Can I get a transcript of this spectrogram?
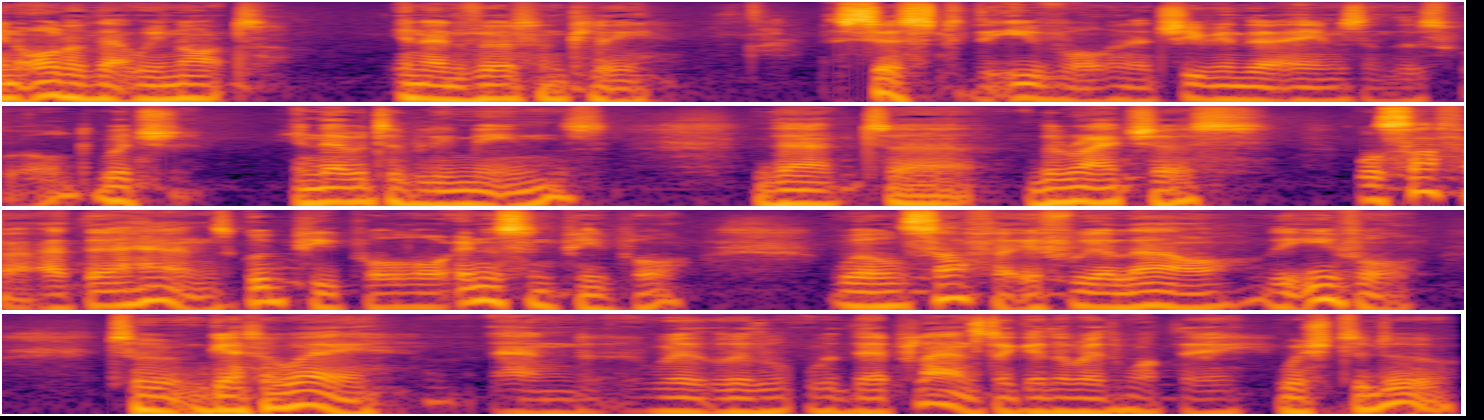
in order that we not inadvertently assist the evil in achieving their aims in this world, which inevitably means that uh, the righteous will suffer at their hands. Good people or innocent people will suffer if we allow the evil to get away and with, with, with, their plans to get away with what they wish to do.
